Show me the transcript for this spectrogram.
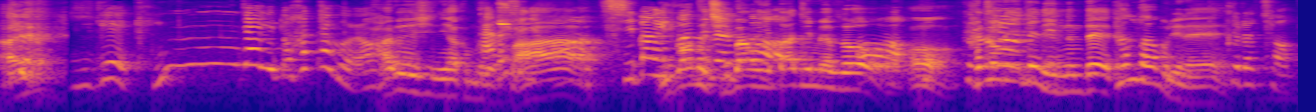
아니 이게 굉장히 또 핫하고요 하루의 신이 약간 뭐 아, 어, 지방이 이거는 빠지면서 지방이 빠지면서 어, 어, 그 칼로리는 채워지는. 있는데 탄수화물이네. 그렇죠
